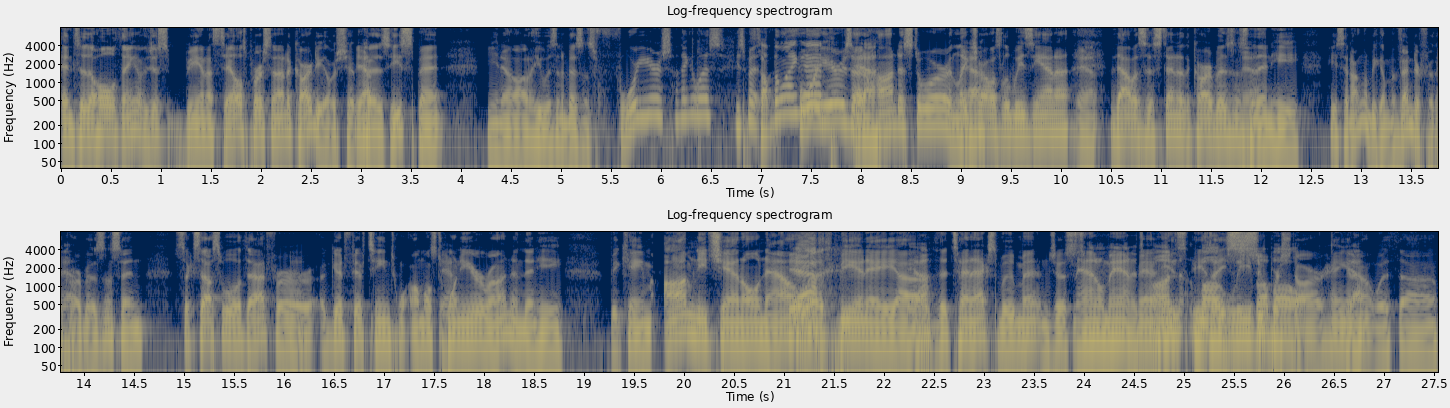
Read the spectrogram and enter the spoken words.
Into the whole thing of just being a salesperson at a car dealership Yep. because he spent. You know, he was in the business four years, I think it was. He spent Something like four that. years at Yeah. a Honda store in Lake Yeah. Charles, Louisiana. Yeah. That was the extent of the car business. And then he he said, I'm going to become a vendor for the Yeah. car business and successful with that for a good 15, tw- almost 20 year run. And then he became omni channel now Yeah. with being a uh, Yeah. the 10X movement and just Man, oh man, it's Man, he's, he's a superstar hanging Yeah. out with, uh,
